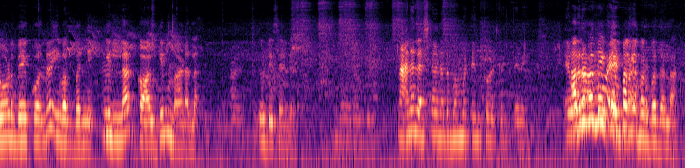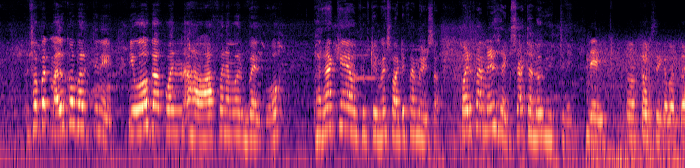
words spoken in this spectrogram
ನೋಡಬೇಕು ಅಂದ್ರೆ ಇವಾಗ ಬನ್ನಿ. ಇಲ್ಲ ಕಾಲ್ ಗಿಲ್ ಮಾಡಲ್ಲ. ಗುಡ್ ಯು ಡಿಸೈಡ್ ನಾನೇ ಲೆಸ್ ಕಾರ್ಟ್ ಹತ್ರ ಬಂದ್ಬಿಟ್ಟು ನಿಂತ್ಕೊಳ್ತಿರ್ತೀನಿ. ಟೆಂಪಲ್ಗೆ ಬರ್ಬೋದಲ್ಲ. ಸ್ವಲ್ಪ ಮಲ್ಕೋ ಮಲ್ಕೊ ಬರ್ತೀನಿ ನೀವು ಹೋಗಕ್ಕೆ ಒನ್ ಹಾಫ್ ಅನ್ ಅವರ್ ಬೇಕು. ಬರೋಕ್ಕೆ ಒಂದು fifty minutes forty five minutes forty five minutes exact ಅಲ್ಲಿ ಹೋಗಿರ್ತೀನಿ ತೋರಿಸಿ ಈಗ ಮತ್ತೆ.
